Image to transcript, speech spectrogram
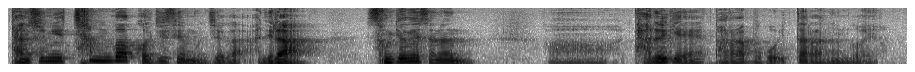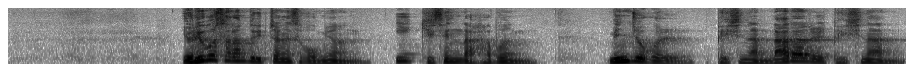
단순히 참과 거짓의 문제가 아니라 성경에서는 어, 다르게 바라보고 있다라는 거예요. 여리고 사람들 입장에서 보면 이 기생 라합은 민족을 배신한 나라를 배신한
